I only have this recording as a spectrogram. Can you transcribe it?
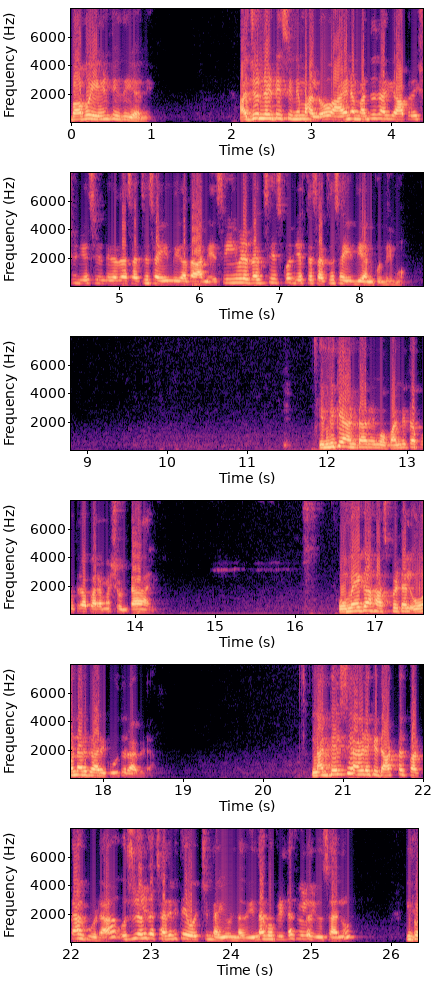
బాబు ఏంటిది? అని. అర్జున్ రెడ్డి సినిమాలో ఆయన మందు తాగి ఆపరేషన్ చేసిండు కదా సక్సెస్ అయ్యింది కదా అనేసి ఈవిడ డ్రగ్స్ తీసుకొని చేస్తే సక్సెస్ అయ్యింది అనుకుందేమో. ఇందుకే అంటారేమో పండిత పుత్ర పరమశుంట అని ఒమేగా హాస్పిటల్ ఓనర్ గారి కూతురు ఆవిడ. నాకు తెలిసి ఆవిడకి డాక్టర్ పట్టా కూడా ఒరిజినల్గా చదివితే వచ్చింది అయి ఉండదు. ఇందాక ఒక ఇంటర్వ్యూలో చూశాను. ఇంకో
